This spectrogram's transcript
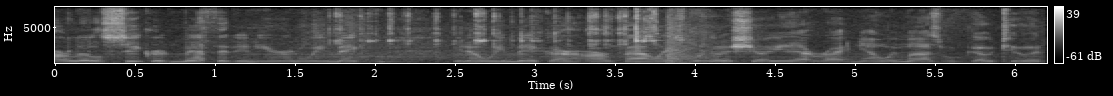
our little secret method in here, and we make you know we make our, our valleys. We're going to show you that right now. We might as well go to it.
